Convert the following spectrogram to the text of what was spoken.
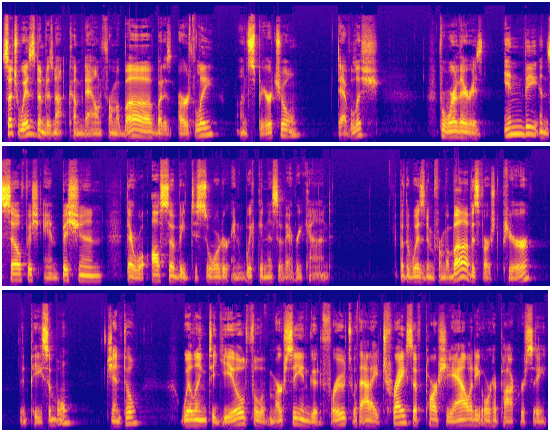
Such wisdom does not come down from above, but is earthly, unspiritual, devilish. For where there is envy and selfish ambition, there will also be disorder and wickedness of every kind. But the wisdom from above is first pure, then peaceable, gentle, willing to yield, full of mercy and good fruits, without a trace of partiality or hypocrisy.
